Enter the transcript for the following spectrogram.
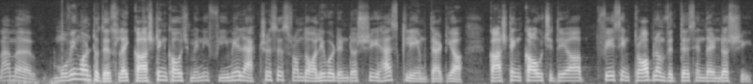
Ma'am, uh, moving on to this, like casting couch, many female actresses from the Ollywood industry has claimed that yeah, casting couch they are facing problem with this in the industry.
